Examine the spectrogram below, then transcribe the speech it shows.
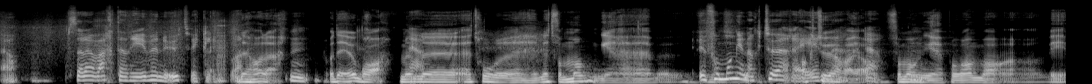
ja. Så det har vært en rivende utvikling på det har det. Mm. Og det er jo bra, men Ja. eh, jeg tror er litt for mange eh, Det er for mange aktører inne. aktører, ja. Ja. Mm. For mange programmer. Vi,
